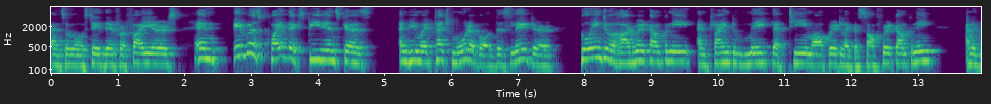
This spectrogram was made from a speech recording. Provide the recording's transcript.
And so I stayed there for five years. And it was quite the experience because, and we might touch more about this later, going to a hardware company and trying to make that team operate like a software company i mean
